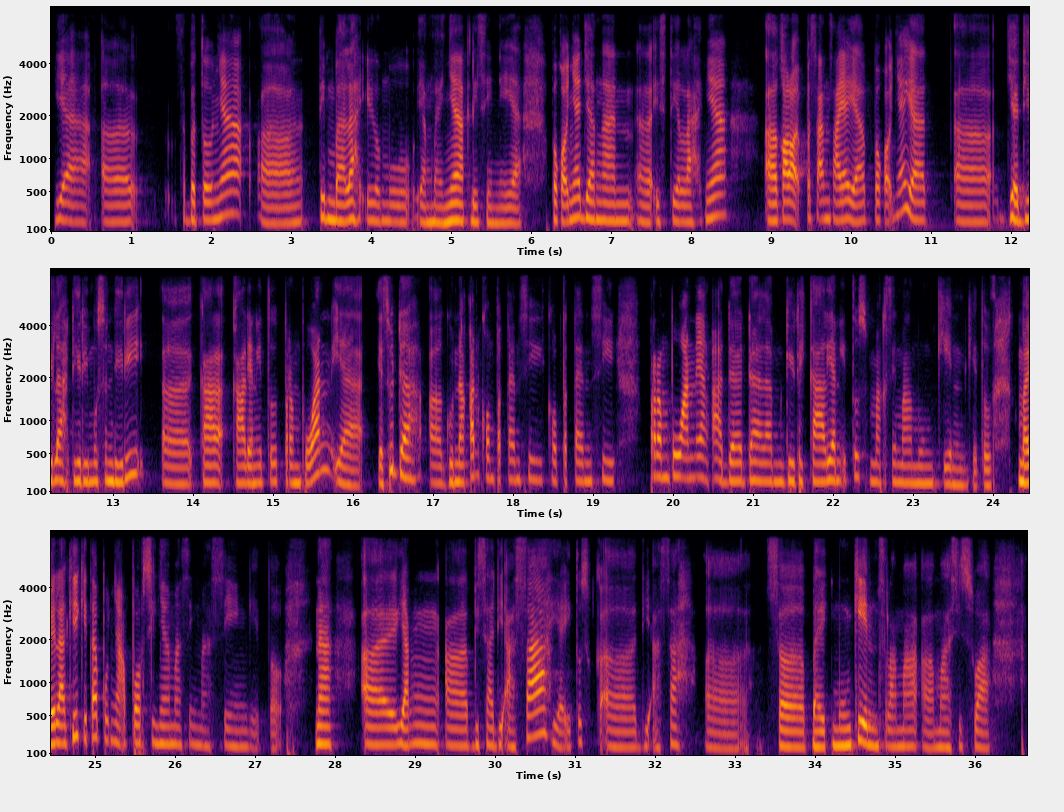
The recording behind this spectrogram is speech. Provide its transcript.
ya, uh, sebetulnya, uh, timbalah ilmu yang banyak di sini ya. Pokoknya jangan, uh, istilahnya, uh, kalau pesan saya ya, pokoknya ya uh, jadilah dirimu sendiri uh, ka kalian itu perempuan ya ya sudah uh, gunakan kompetensi kompetensi perempuan yang ada dalam diri kalian itu semaksimal mungkin gitu. Kembali lagi kita punya porsinya masing-masing gitu. Nah uh, yang uh, bisa diasah yaitu uh, diasah uh, sebaik mungkin selama uh, mahasiswa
